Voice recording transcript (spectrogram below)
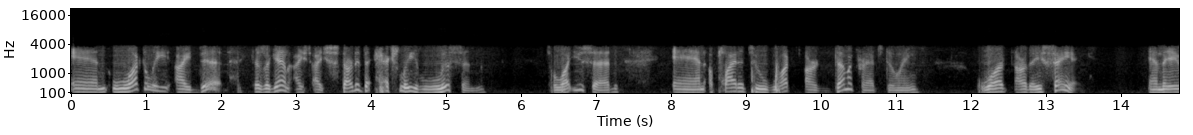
And luckily, I did because again, I, I started to actually listen to what you said and applied it to what are Democrats doing? What are they saying? and they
